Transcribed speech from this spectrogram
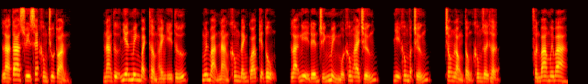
là ta suy xét không chu toàn. Nàng tự nhiên minh bạch thẩm hành ý tứ, nguyên bản nàng không đánh quá kiện tụng, lại nghĩ đến chính mình một không ai chứng, nhị không vật chứng, trong lòng tổng không rơi thật. Phần 33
